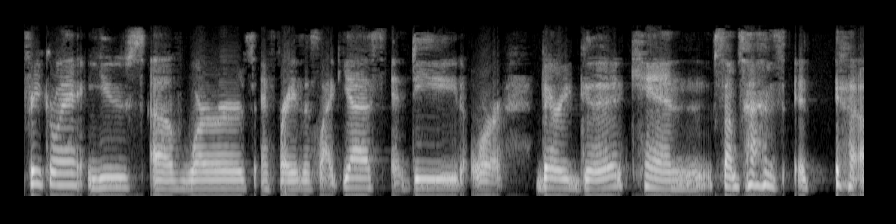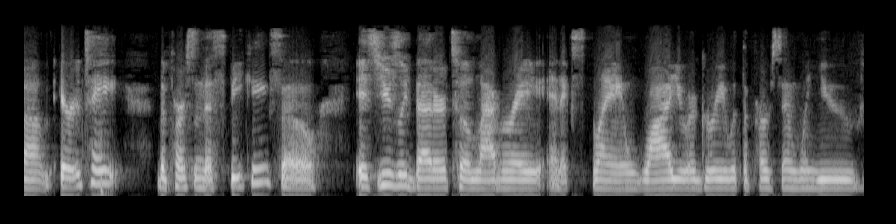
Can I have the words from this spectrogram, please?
Frequent use of words and phrases like yes, indeed, or very good can sometimes it, um, irritate the person that's speaking. So it's usually better to elaborate and explain why you agree with the person when you've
